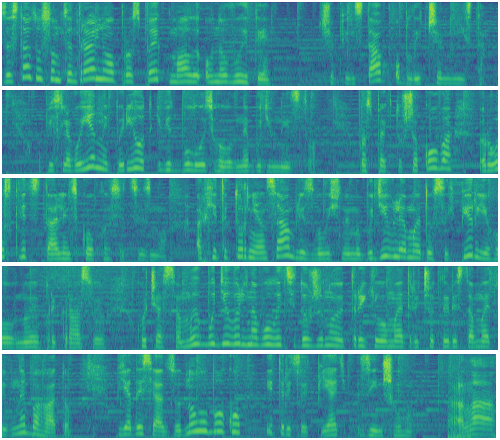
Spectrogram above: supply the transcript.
За статусом центрального проспект мали оновити, щоб він став обличчям міста. У післявоєнний період і відбулось головне будівництво. Проспект Ушакова розквіт сталінського класицизму. Архітектурні ансамблі з величними будівлями до сих пір є головною прикрасою. Хоча самих будівель на вулиці довжиною 3 кілометри 400 метрів небагато 50 з одного боку і 35 з іншого. она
